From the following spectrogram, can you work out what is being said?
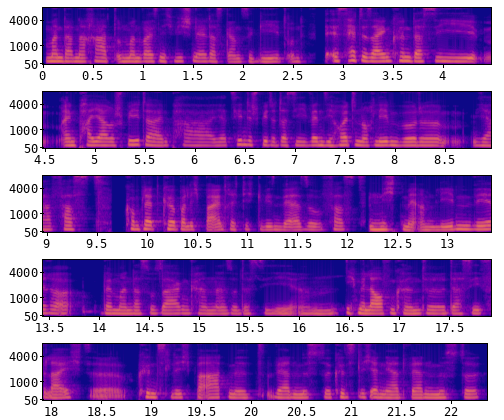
man danach hat und man weiß nicht, wie schnell das Ganze geht. Und es hätte sein können, dass sie ein paar Jahre später, ein paar Jahrzehnte später, dass sie, wenn sie heute noch leben würde, ja fast komplett körperlich beeinträchtigt gewesen wäre, also fast nicht mehr am Leben wäre, wenn man das so sagen kann. Also dass sie ähm, nicht mehr laufen könnte, dass sie vielleicht äh, künstlich beatmet werden müsste, künstlich ernährt werden müsste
